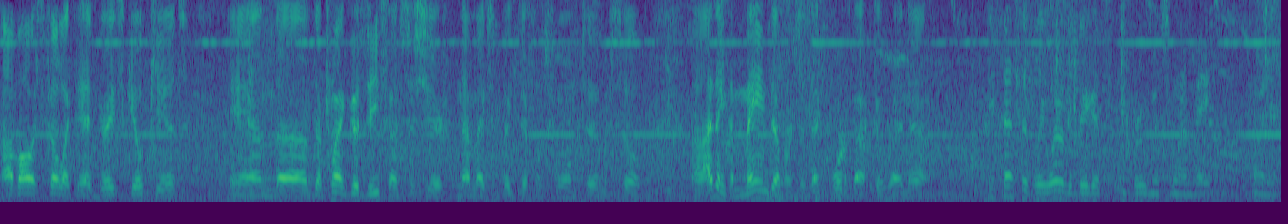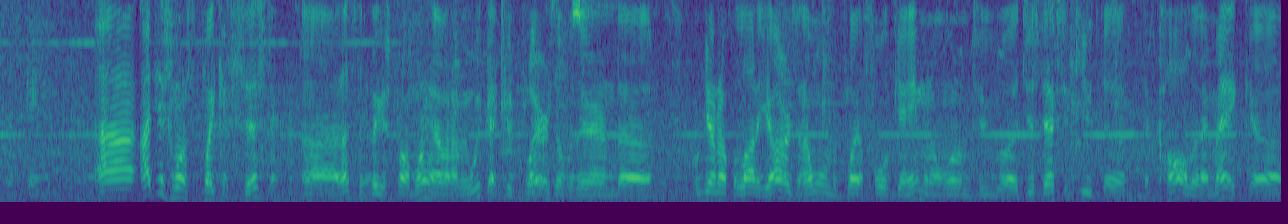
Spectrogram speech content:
I've always felt like they had great skill kids, and uh, they're playing good defense this year, and that makes a big difference for them too. So uh, I think the main difference is that quarterback though right now. Defensively, what are the biggest improvements you want to make coming into this game? Uh, I just want us to play consistent. Uh, that's the biggest problem we're having. I mean, we've got good players over there, and uh, we're giving up a lot of yards, and I want them to play a full game, and I want them to uh, just execute the, the call that I make. Uh,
